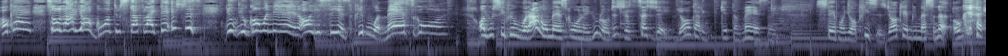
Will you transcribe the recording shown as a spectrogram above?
Okay? So a lot of y'all going through stuff like that. It's just you you go in there and all you see is people with masks on. Or you see people without no mask on and you know this just touch J. Y'all gotta get the mask and step on your pieces. Y'all can't be messing up, okay?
